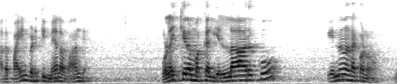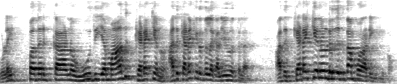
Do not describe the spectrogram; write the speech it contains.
அதை பயன்படுத்தி மேலே வாங்க. உழைக்கிற மக்கள் எல்லாருக்கும் என்ன நடக்கணும்? உழைப்பதற்கான ஊதியமாவது கிடைக்கணும். அது கிடைக்கிறது இல்லை கலியுகத்தில். அது கிடைக்கணுன்றதுக்கு தான் போராடிக்கிட்டு இருக்கோம்.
